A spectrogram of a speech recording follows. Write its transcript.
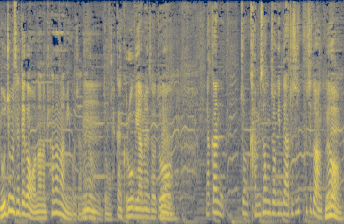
요즘 세대가 원하는 편안함인 거잖아요. 음, 또. 약간 그로비하면서도 네. 약간 좀 감성적인데 아주 슬프지도 않고요. 네.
